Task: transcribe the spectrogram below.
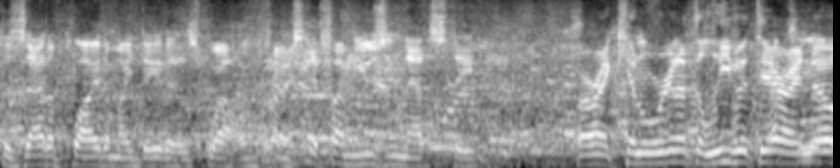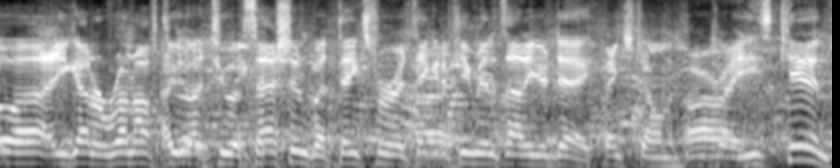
Does that apply to my data as well, if, right. I'm, if I'm using that statement? All right, Ken, we're going to have to leave it there. Absolutely. I know uh, you got to run off to, uh, to a session, but thanks for taking right. a few minutes out of your day. Thanks, gentlemen. All Enjoy. right, he's Ken,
